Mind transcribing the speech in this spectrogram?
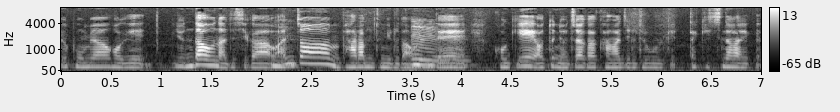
여기 보면 거기 윤다운 아저씨가 음. 완전 바람둥이로 나오는데 음. 거기에 어떤 여자가 강아지를 들고 이렇게 딱 이렇게 지나가니까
